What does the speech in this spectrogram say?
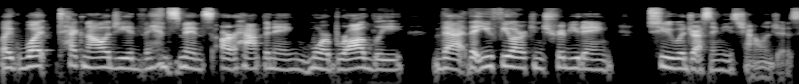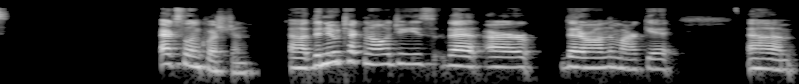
Like what technology advancements are happening more broadly that that you feel are contributing to addressing these challenges? Excellent question. Uh, the new technologies that are that are on the market um,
